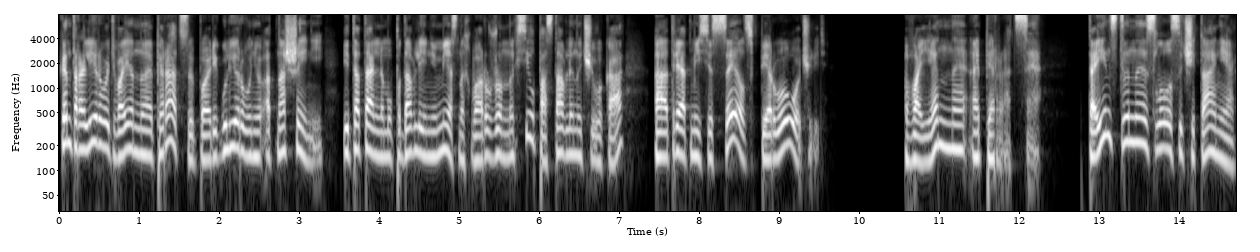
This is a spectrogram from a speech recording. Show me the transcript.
Контролировать военную операцию по регулированию отношений и тотальному подавлению местных вооруженных сил поставлены ЧВК, а отряд миссис Сейлс в первую очередь. Военная операция. Таинственное словосочетание.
